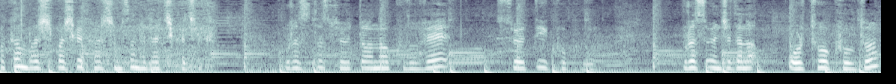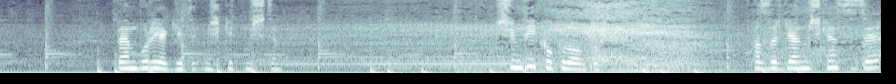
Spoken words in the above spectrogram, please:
Bakalım baş, başka karşımıza neler çıkacak. Burası da Söğütlü Anaokulu ve Söğütlü İlkokulu. Burası önceden ortaokuldu. Ben buraya gitmiş gitmiştim. Şimdi ilkokul oldu. Hazır gelmişken size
